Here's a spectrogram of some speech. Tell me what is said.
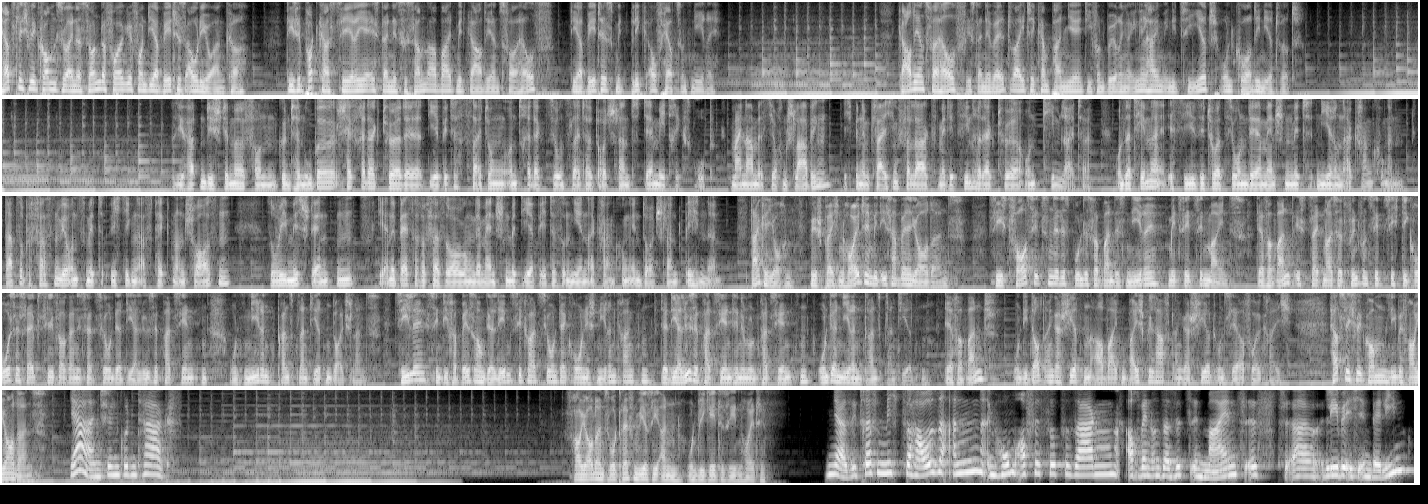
Herzlich willkommen zu einer Sonderfolge von Diabetes Audio Anker. Diese Podcast-Serie ist eine Zusammenarbeit mit Guardians for Health, Diabetes mit Blick auf Herz und Niere. Guardians for Health ist eine weltweite Kampagne, die von Böhringer Ingelheim initiiert und koordiniert wird. Sie hörten die Stimme von Günter Nuber, Chefredakteur der Diabetes-Zeitung und Redaktionsleiter Deutschland der Matrix Group. Mein Name ist Jochen Schlabing. Ich bin im gleichen Verlag Medizinredakteur und Teamleiter. Unser Thema ist die Situation der Menschen mit Nierenerkrankungen. Dazu befassen wir uns mit wichtigen Aspekten und Chancen sowie Missständen, die eine bessere Versorgung der Menschen mit Diabetes und Nierenerkrankungen in Deutschland behindern. Danke, Jochen. Wir sprechen heute mit Isabel Jordans. Sie ist Vorsitzende des Bundesverbandes Niere mit Sitz in Mainz. Der Verband ist seit 1975 die große Selbsthilfeorganisation der Dialysepatienten und Nierentransplantierten Deutschlands. Ziele sind die Verbesserung der Lebenssituation der chronisch Nierenkranken, der Dialysepatientinnen und Patienten und der Nierentransplantierten. Der Verband und die dort Engagierten arbeiten beispielhaft engagiert und sehr erfolgreich. Herzlich willkommen, liebe Frau Jordans. Ja, einen schönen guten Tag. Frau Jordans, wo treffen wir Sie an und wie geht es Ihnen heute? Ja, Sie treffen mich zu Hause an, im Homeoffice sozusagen. Auch wenn unser Sitz in Mainz ist, äh, lebe ich in Berlin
